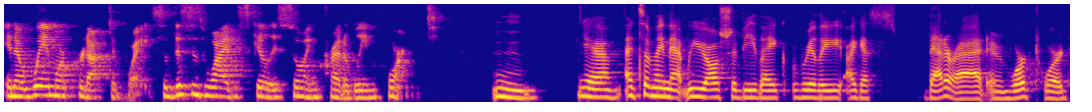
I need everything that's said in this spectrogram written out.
in a way more productive way. So this is why the skill is so incredibly important. Mm. Yeah, it's something that we all should be like really, I guess, better at and work toward.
